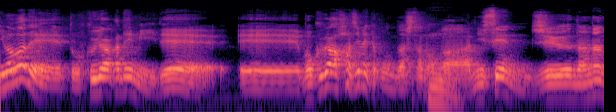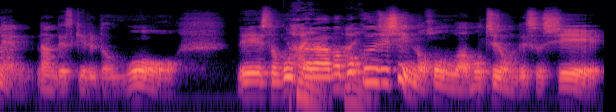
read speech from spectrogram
今まで、えっと、副業アカデミーで、えー、僕が初めて本出したのが2017年なんですけれども、で、そこから、まあ、はいはい僕自身の本はもちろんですし、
